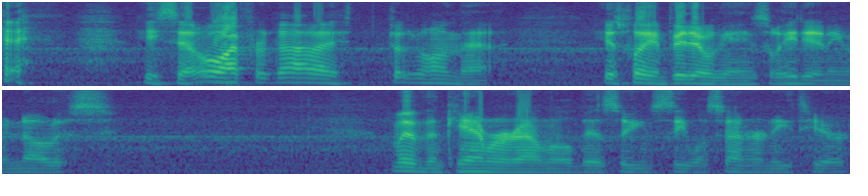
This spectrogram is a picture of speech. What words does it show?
he said, oh, I forgot I put it on that. He was playing video games, so he didn't even notice. Move the camera around a little bit so you can see what's underneath here.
